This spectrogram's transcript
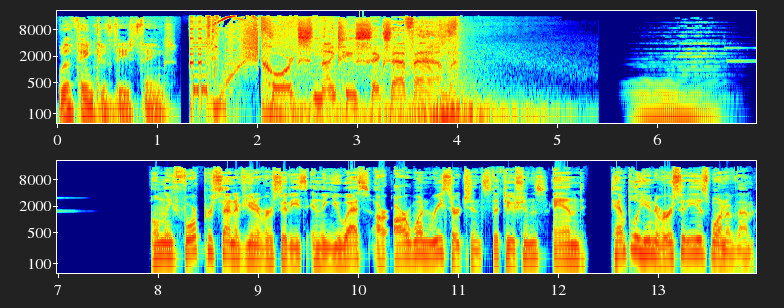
will think of these things. Corks 96 FM. Only 4% of universities in the U.S. are R1 research institutions, and Temple University is one of them.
